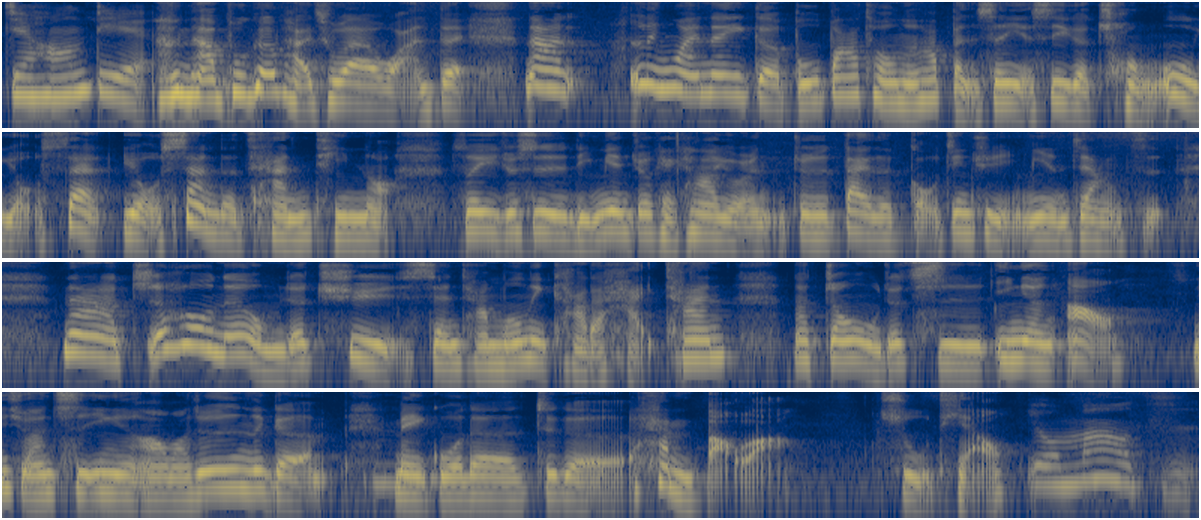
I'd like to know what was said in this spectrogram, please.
捡红点，拿扑克牌出来玩。对，那。另外那一个 Blue Bottle 呢，它本身也是一个宠物友善友善的餐厅哦，所以就是里面就可以看到有人就是带着狗进去里面这样子。那之后呢，我们就去 Santa Monica 的海滩。那中午就吃 In-N-Out，你喜欢吃 In-N-Out 吗？就是那个美国的这个汉堡啊，薯条有帽子，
